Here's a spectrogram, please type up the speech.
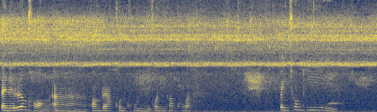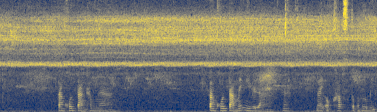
แต่ในเรื่องของอความรักคนคุยหรือคนมีครอบครัว เป็นช่วงที่ ต่างคนต่างทำงาน ต่างคนต่างไม่มีเวลานะในออกคัพกับเฮอร์มิต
